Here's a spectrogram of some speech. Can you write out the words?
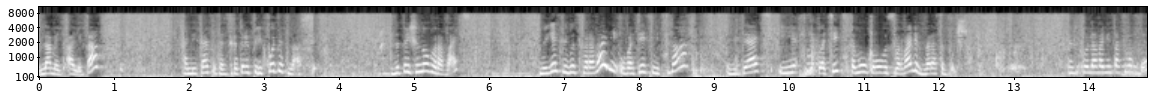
Ламед алиф вав. А не так, это, которые переходят на асы. Запрещено воровать. Но если вы своровали, у вас есть мецва взять и заплатить тому, у кого вы своровали, в два раза больше. Лава не так ласе.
